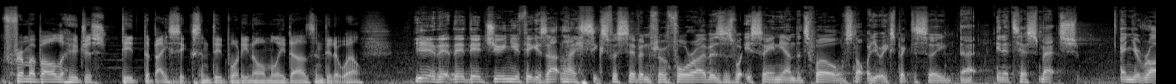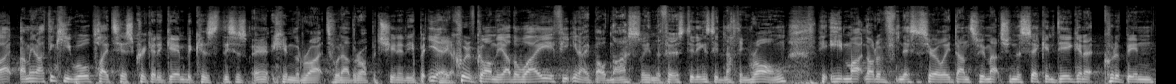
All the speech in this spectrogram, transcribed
from a bowler who just did the basics and did what he normally does and did it well. Yeah, they're, they're, they're junior figures, aren't they? Six for seven from four overs is what you see in the under 12s, not what you expect to see uh, in a test match. And you're right. I mean, I think he will play Test cricket again because this has earned him the right to another opportunity. But yeah, Yeah. it could have gone the other way if he, you know, bowled nicely in the first innings, did nothing wrong. He, he might not have necessarily done too much in the second dig, and it could have been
